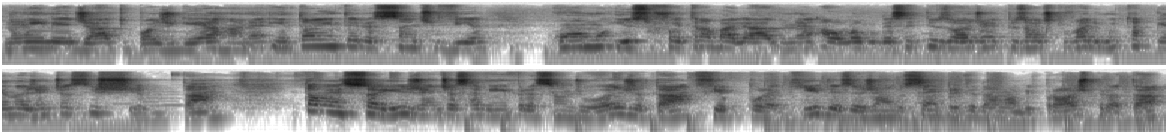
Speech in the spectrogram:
num imediato pós-guerra, né? Então é interessante ver como isso foi trabalhado, né, ao longo desse episódio, é um episódio que vale muito a pena a gente assistir, tá? Então é isso aí, gente. Essa é a minha impressão de hoje, tá? Fico por aqui, desejando sempre vida longa e próspera, tá?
